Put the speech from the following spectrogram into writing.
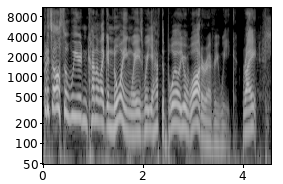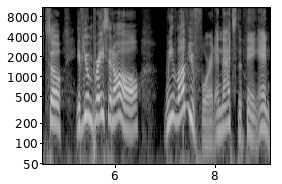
but it's also weird in kind of like annoying ways where you have to boil your water every week, right? So if you embrace it all, we love you for it, and that's the thing. And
